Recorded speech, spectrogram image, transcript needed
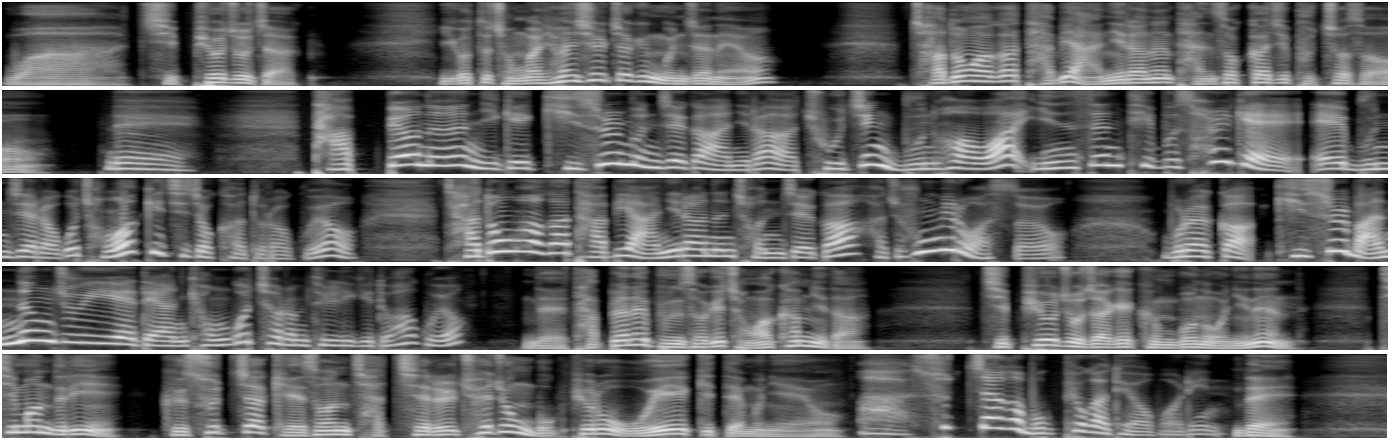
와, 지표 조작. 이것도 정말 현실적인 문제네요. 자동화가 답이 아니라는 단서까지 붙여서 네. 답변은 이게 기술 문제가 아니라 조직 문화와 인센티브 설계의 문제라고 정확히 지적하더라고요. 자동화가 답이 아니라는 전제가 아주 흥미로웠어요. 뭐랄까, 기술 만능주의에 대한 경고처럼 들리기도 하고요. 네, 답변의 분석이 정확합니다. 지표 조작의 근본 원인은 팀원들이 그 숫자 개선 자체를 최종 목표로 오해했기 때문이에요. 아, 숫자가 목표가 되어버린. 네.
